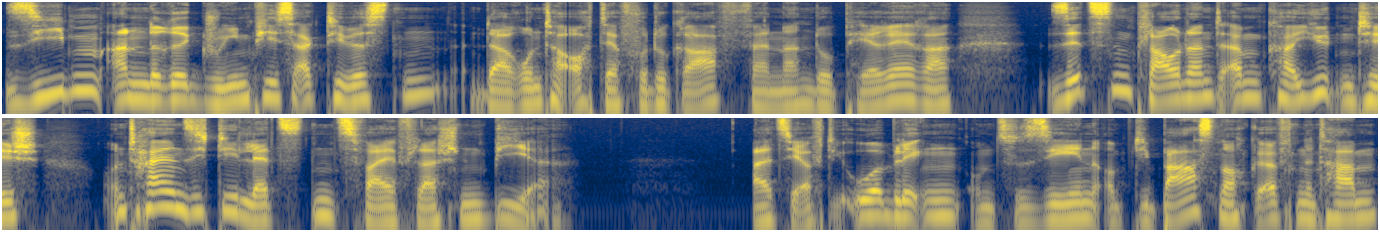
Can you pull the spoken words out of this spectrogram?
Sieben andere Greenpeace-Aktivisten, darunter auch der Fotograf Fernando Pereira, sitzen plaudernd am Kajütentisch und teilen sich die letzten zwei Flaschen Bier. Als sie auf die Uhr blicken, um zu sehen, ob die Bars noch geöffnet haben,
